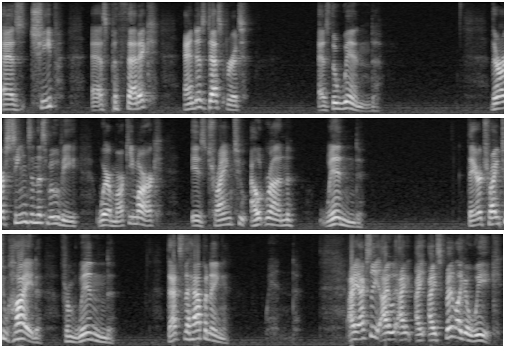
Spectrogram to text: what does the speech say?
as cheap, as pathetic, and as desperate as the wind. There are scenes in this movie where Marky Mark is trying to outrun wind. They are trying to hide from wind. That's the happening. I actually I I I spent like a week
